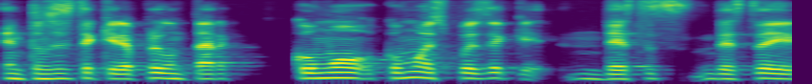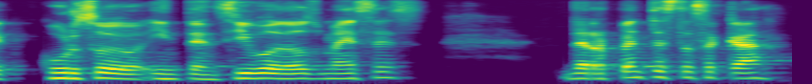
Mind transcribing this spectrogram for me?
entonces te quería preguntar, ¿cómo, cómo después de, que, de, este, de este curso intensivo de dos meses, de repente estás acá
